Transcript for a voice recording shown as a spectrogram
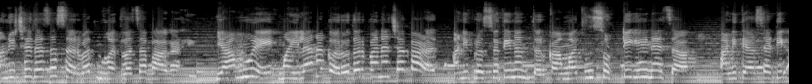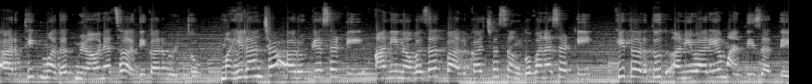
अनुच्छेदाचा सर्वात महत्त्वाचा भाग आहे. यामुळे महिलांना गरोदरपणाच्या काळात आणि प्रसूतीनंतर कामातून सुट्टी घेण्याचा आणि त्यासाठी आर्थिक मदत मिळवण्याचा अधिकार मिळतो. महिलांच्या आरोग्यासाठी आणि नवजात बालकाच्या संगोपनासाठी ही तरतूद अनिवार्य मानली जाते.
